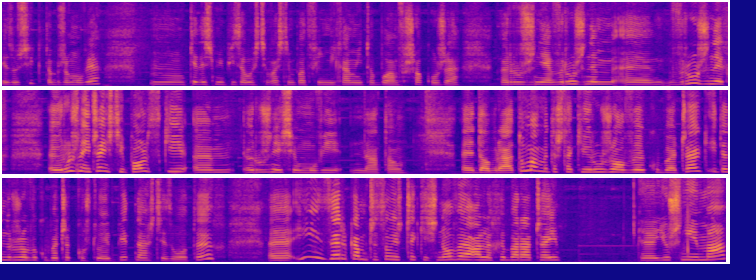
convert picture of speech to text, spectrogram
Jezusik, dobrze mówię. Mm, Kiedyś mi pisałyście właśnie pod filmikami, to byłam w szoku, że różnie w różnym, e, w różnych, e, różnej części Polski różnie się mówi na to. E, Dobra, tu mamy też taki różowy kubeczek i ten różowy kubeczek kosztuje 15 zł. E, I zerkam, czy są jeszcze jakieś nowe, ale chyba raczej e, już nie ma,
